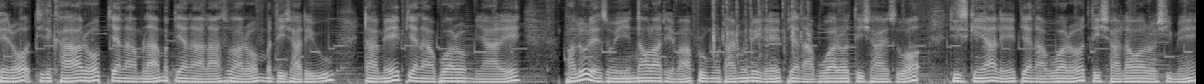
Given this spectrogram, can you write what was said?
အဲ့တော့ဒီတစ်ခါကတော့ပြန်လာမလားမပြန်လာလားဆိုတာတော့မတေချာသေးဘူးဒါပေမဲ့ပြန်လာဖို့ကတော့များတယ်ဘာလို့လဲဆိုရင်နောက်လာထဲမှာ promo diamond တွေလည်းပြန်လာဖို့ကတော့တေချာရဆိုတော့ဒီ skin ကလည်းပြန်လာဖို့ကတော့တေချာလောက်ရတော့ရှိမယ်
